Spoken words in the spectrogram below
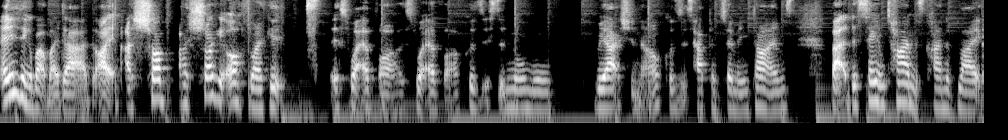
anything about my dad, I I shrug I shrug it off like it it's whatever, it's whatever because it's the normal reaction now because it's happened so many times. But at the same time, it's kind of like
